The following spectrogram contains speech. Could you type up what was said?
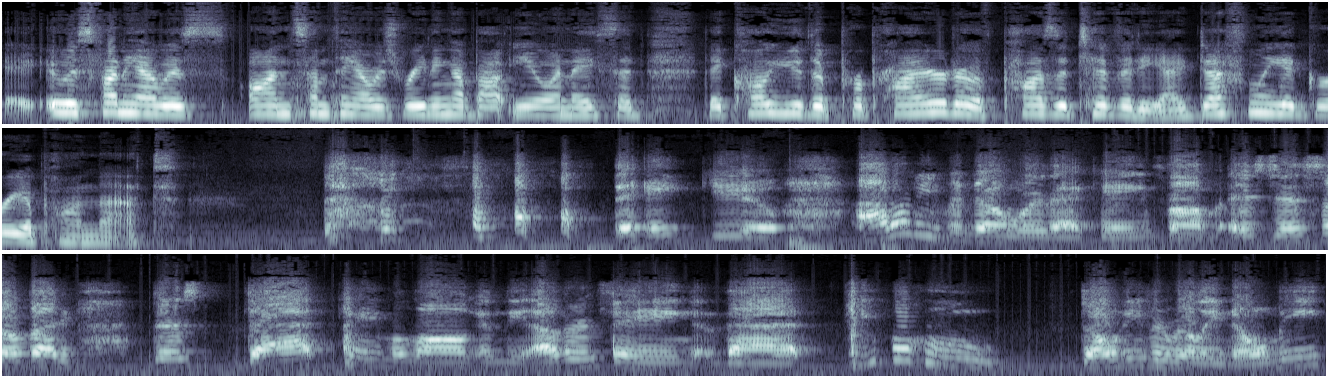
it was funny i was on something i was reading about you and they said they call you the proprietor of positivity i definitely agree upon that Thank you. I don't even know where that came from. It's just somebody. There's that came along, and the other thing that people who don't even really know me,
